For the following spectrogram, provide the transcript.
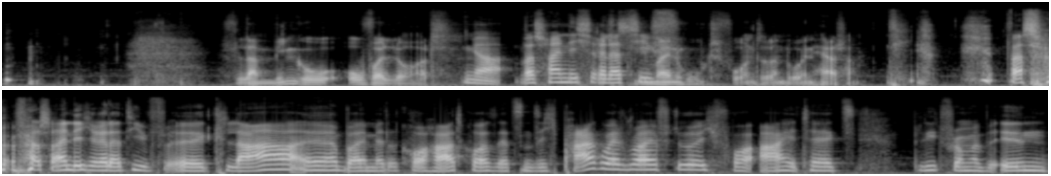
Flamingo Overlord. ja, wahrscheinlich Ich ziehe relativ meinen Hut vor unseren neuen Herrschern. Wahrsch- Wahrscheinlich relativ äh, klar. Äh, bei Metalcore Hardcore setzen sich Parkway Drive durch, vor Architects, Bleed from Within,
